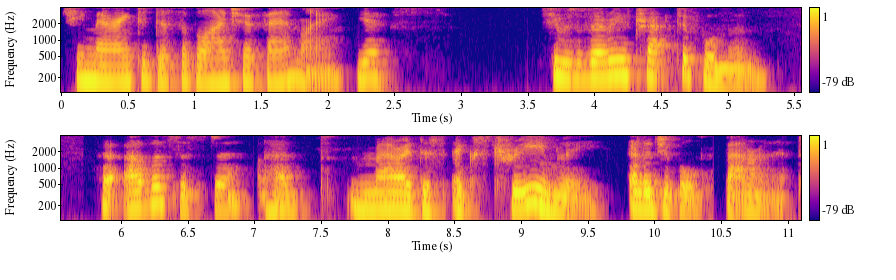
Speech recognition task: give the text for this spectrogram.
She married to disoblige her family. Yes. She was a very attractive woman. Her other sister had married this extremely eligible baronet.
